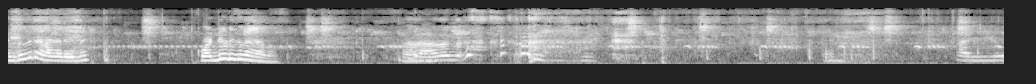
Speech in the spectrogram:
എന്തിനാണ് കരയുന്നത് വണ്ടി വിളിക്കുന്നതാണോ അയ്യോ.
